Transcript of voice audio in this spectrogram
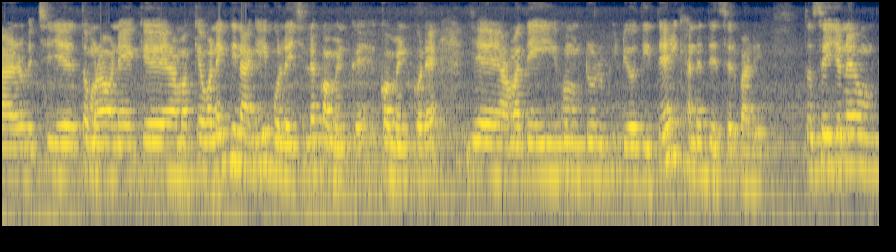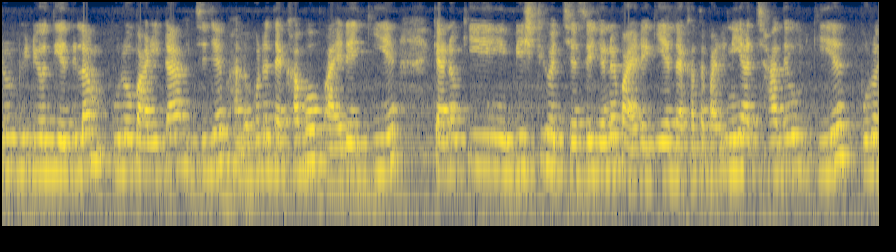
আর হচ্ছে যে তোমরা অনেকে আমাকে অনেক দিন আগেই বলেছিলে কমেন্ট কমেন্ট করে যে আমাদের এই হোম ট্যুর ভিডিও দিতে এখানে দেশের বাড়ির। তো সেই জন্য হোম ট্যুর ভিডিও দিয়ে দিলাম, পুরো বাড়িটা হচ্ছে যে ভালো করে দেখাবো, বাইরে গিয়ে কেন কি বৃষ্টি হচ্ছে সেই জন্য বাইরে গিয়ে দেখাতে পারিনি, আর ছাদেও গিয়ে পুরো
